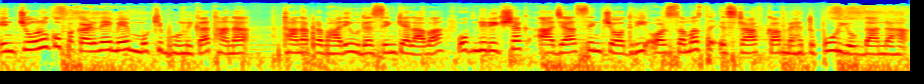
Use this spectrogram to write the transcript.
इन चोरों को पकड़ने में मुख्य भूमिका थाना थाना प्रभारी उदय सिंह के अलावा उप निरीक्षक आज़ाद सिंह चौधरी और समस्त स्टाफ का महत्वपूर्ण योगदान रहा।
